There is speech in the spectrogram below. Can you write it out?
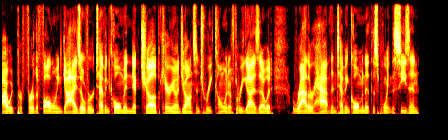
I would prefer the following guys over Tevin Coleman, Nick Chubb, Kerryon Johnson, Tarik Cohen are three guys that I would rather have than Tevin Coleman at this point in the season.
